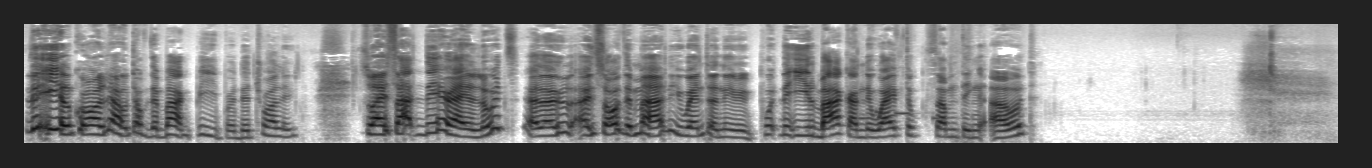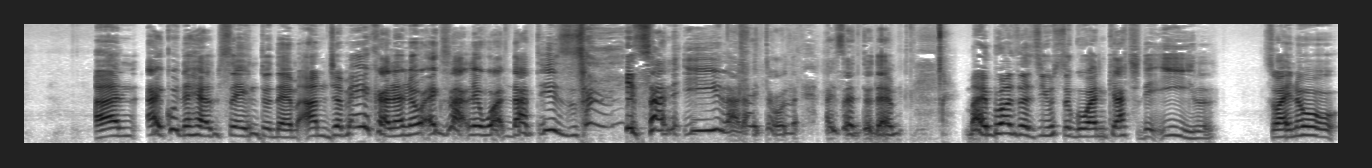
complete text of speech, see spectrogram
The eel crawled out of the back, people, the trolley. So I sat there, I looked, and I, I saw the man. He went and he put the eel back, and the wife took something out. And I couldn't help saying to them, I'm Jamaican. I know exactly what that is. it's an eel. And I told I said to them, my brothers used to go and catch the eel. So I know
